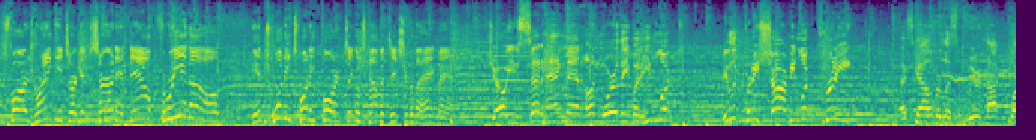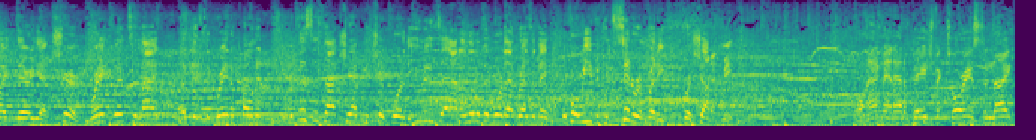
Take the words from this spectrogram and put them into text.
as far as rankings are concerned, and now 3-0 in 2024 in singles competition for the Hangman. Joe, you said Hangman unworthy, but he looked, he looked pretty sharp. He looked pretty. Excalibur, listen, we're not quite there yet. Sure, great win tonight against a great opponent, but this is not championship worthy. You need to add a little bit more to that resume before we even consider him ready for a shot at me. Well, Hangman Adam Page victorious tonight.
